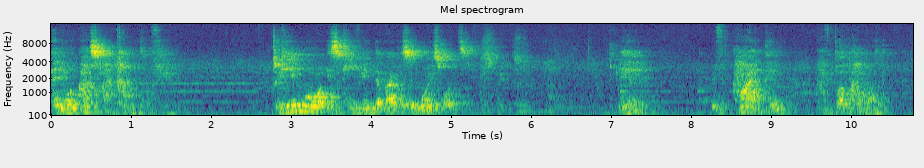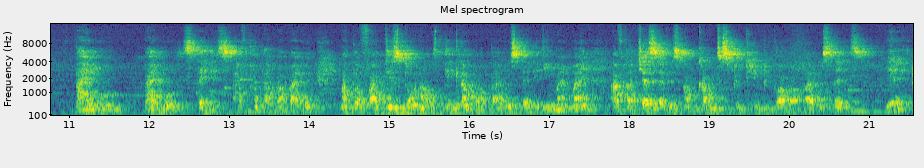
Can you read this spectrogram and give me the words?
and he will ask account. To him more is given, the Bible says more is what? Yeah. If, how I think, I've thought about Bible Bible studies. I've thought about Bible. Matter of fact, this dawn I was thinking about Bible study in my mind. After church service, I'm coming to speak to you people about Bible studies. Yeah.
